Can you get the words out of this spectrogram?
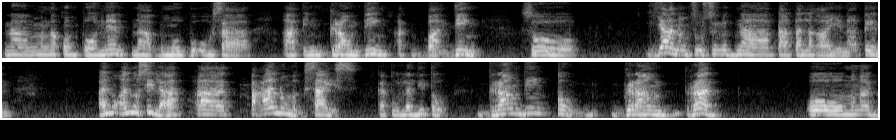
ng mga component na bumubuo sa ating grounding at bonding. So, yan ang susunod na tatalakayin natin ano-ano sila at paano mag-size. Katulad dito, grounding o ground rod o mga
